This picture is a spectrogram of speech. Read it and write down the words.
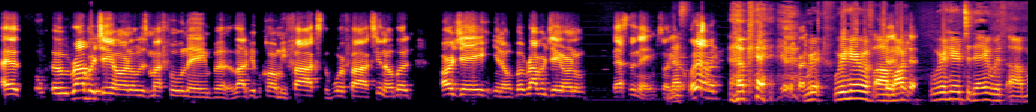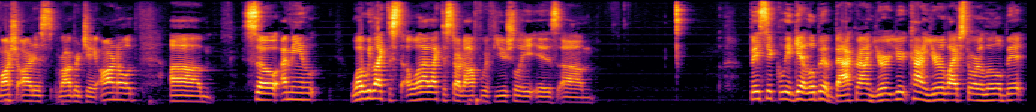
Uh, Robert J. Arnold is my full name, but a lot of people call me Fox, the War Fox, you know. But RJ, you know, but Robert J. Arnold, that's the name. So know, whatever. Okay, we're we're here with uh, mar- we're here today with uh, martial artist Robert J. Arnold. Um, so I mean, what we like to st- what I like to start off with usually is um, basically get a little bit of background, your your kind of your life story a little bit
